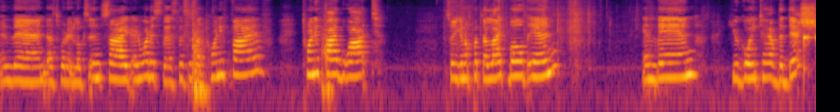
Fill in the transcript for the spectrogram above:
And then that's what it looks inside. And what is this? This is a 25, 25 watt. So you're gonna put the light bulb in and then you're going to have the dish.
